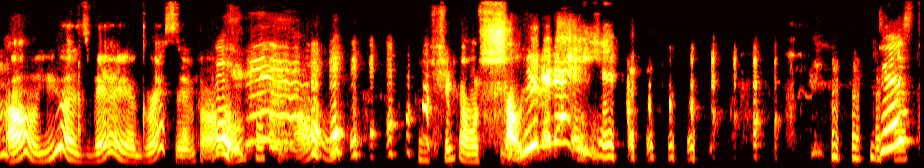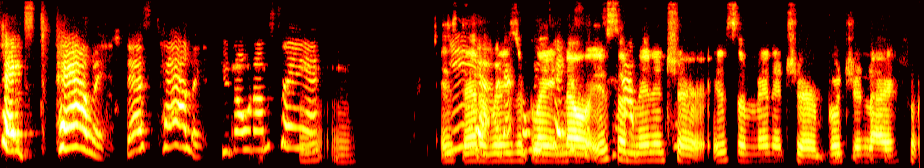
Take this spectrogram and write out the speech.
Mm. Oh, you is very aggressive. Oh, oh. She gonna show you today. this takes talent. That's talent. You know what I'm saying? Mm-mm. Is Yeah, that a razor blade? No, it's a miniature. It's a miniature butcher knife.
